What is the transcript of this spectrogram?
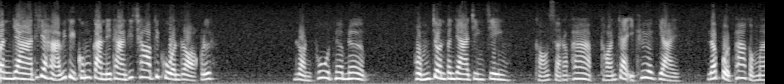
ปัญญาที่จะหาวิธีคุ้มกันในทางที่ชอบที่ควรหรอกหรือ หล่อนพูดเนิบๆผมจนปัญญาจริง ๆ เขาสารภาพถอนใจอีกเครือกใหญ่ แล้วปลดผ้าของม้า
